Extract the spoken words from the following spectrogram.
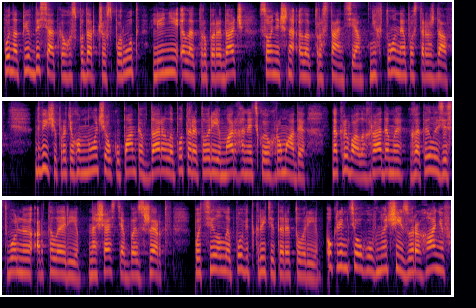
понад півдесятка господарчих споруд, лінії електропередач, сонячна електростанція. Ніхто не постраждав. Двічі протягом ночі окупанти вдарили по території Марганецької громади, накривали градами, гатили зі ствольної артилерії. На щастя, без жертв. Поцілили по відкритій території. Окрім цього, вночі з ураганів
